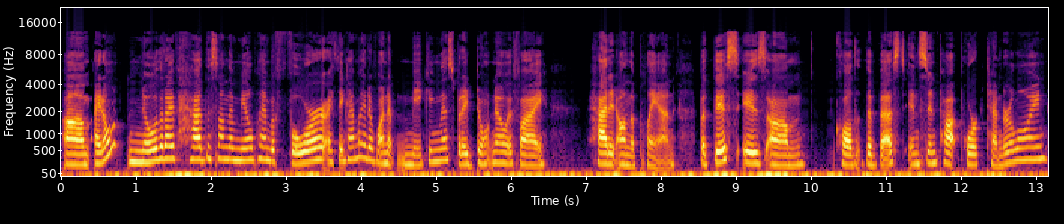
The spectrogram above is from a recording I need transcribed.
um, I don't know that I've had this on the meal plan before. I think I might have wound up making this, but I don't know if I had it on the plan. But this is um, called the Best Instant Pot Pork Tenderloin,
